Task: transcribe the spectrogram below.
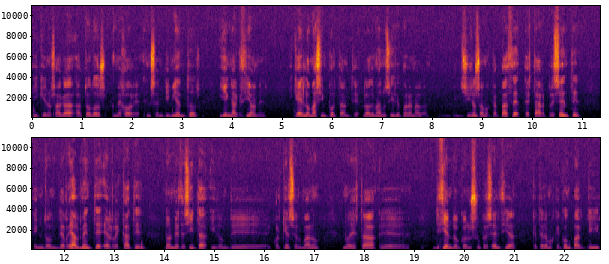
y que nos haga a todos mejores en sentimientos y en acciones que es lo más importante. Lo demás no sirve para nada. Si no somos capaces de estar presentes en donde realmente el rescate nos necesita y donde cualquier ser humano nos está eh, diciendo con su presencia que tenemos que compartir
